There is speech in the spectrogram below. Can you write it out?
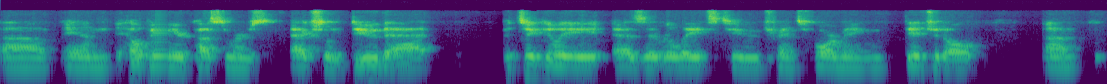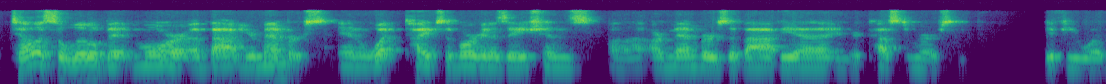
Uh, and helping your customers actually do that, particularly as it relates to transforming digital. Um, tell us a little bit more about your members and what types of organizations uh, are members of Avia and your customers, if you would.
